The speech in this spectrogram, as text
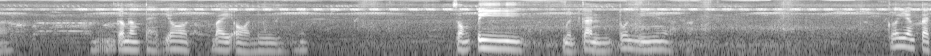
ะกำลังแตกยอดใบอ่อนเลยสองปีเหมือนกันต้นนี้นะคะก็ยังตัด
